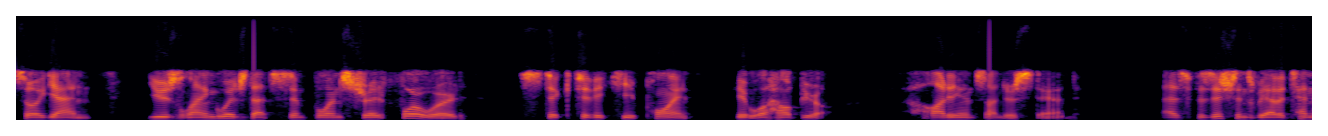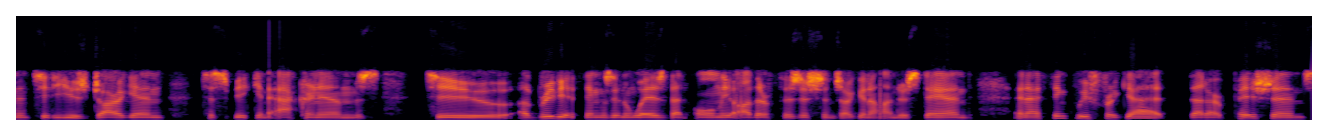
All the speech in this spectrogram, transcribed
So, again, use language that's simple and straightforward, stick to the key point. It will help your audience understand. As physicians, we have a tendency to use jargon, to speak in acronyms, to abbreviate things in ways that only other physicians are going to understand. And I think we forget that our patients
